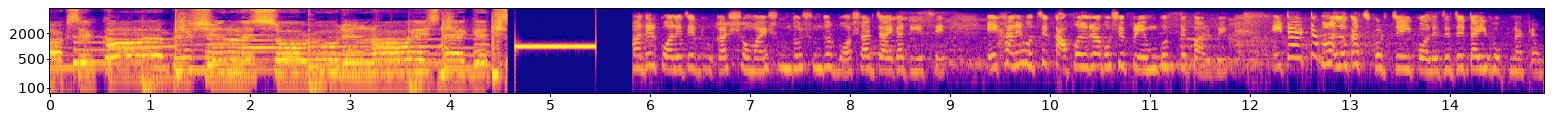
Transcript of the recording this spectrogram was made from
toxic, all ambitionless, so rude and always negative. আমাদের কলেজে ঢোকার সময় সুন্দর সুন্দর বসার জায়গা দিয়েছে। এখানে হচ্ছে কাপলরা বসে প্রেম করতে পারবে। এটা একটা ভালো কাজ করছে এই কলেজে যেটাই হোক না কেন।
